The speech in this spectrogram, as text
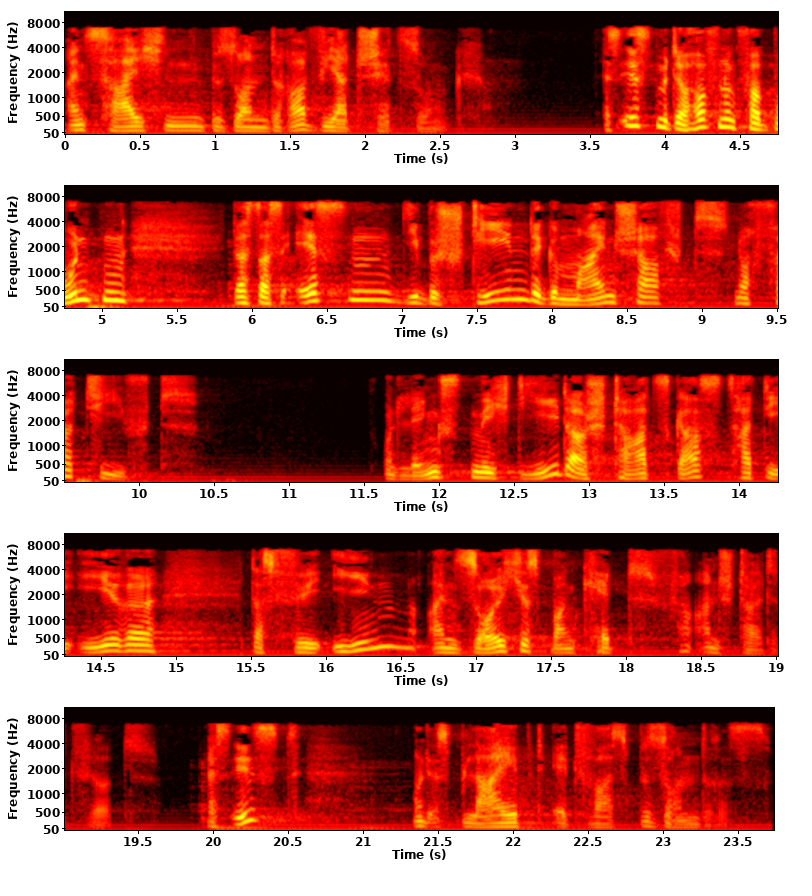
ein Zeichen besonderer Wertschätzung. Es ist mit der Hoffnung verbunden, dass das Essen die bestehende Gemeinschaft noch vertieft. Und längst nicht jeder Staatsgast hat die Ehre, dass für ihn ein solches Bankett veranstaltet wird. Es ist und es bleibt etwas Besonderes.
